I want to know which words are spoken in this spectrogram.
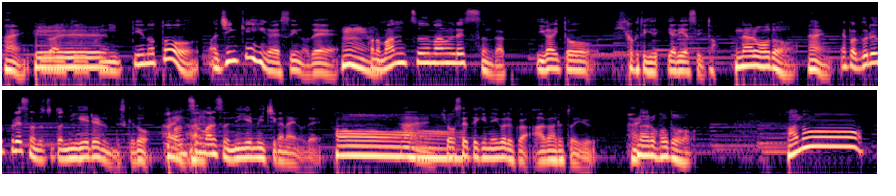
はい、言われてる国っていうのと人件費が安いので、うん、このマンツーマンレッスンが意外と比較的やりやすいと。なるほど、はい、やっぱグループレッスンだとちょっと逃げれるんですけど、はいはい、マンツーマンレッスン逃げ道がないので、はい、強制的に英語力が上がるという、はい、なるほど。あのー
